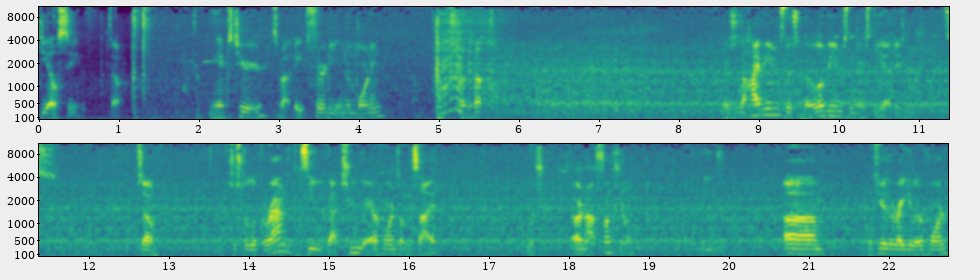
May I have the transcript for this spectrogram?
DLC though. In the exterior, it's about 8:30 in the morning. Start it up. Those are the high beams, those are the low beams, and there's the uh, days and lights. So, just to look around, you can see we've got two air horns on the side, which are not functional. Um, we'll hear the regular horn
